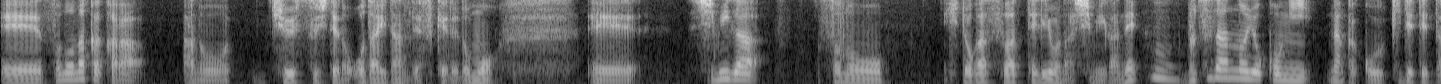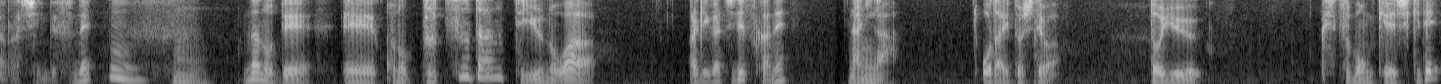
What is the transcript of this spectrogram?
えーその中から、あの、抽出してのお題なんですけれども、えーシミが、その、人が座ってるようなシミがね、うん仏壇の横になんかこう浮き出てたらしいんですね。うん。うん。なので、えーこの仏壇っていうのは、ありがちですかね？何が？お題としては。という質問形式で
